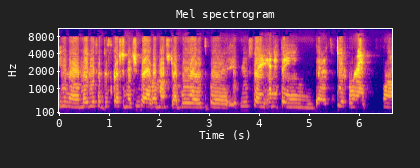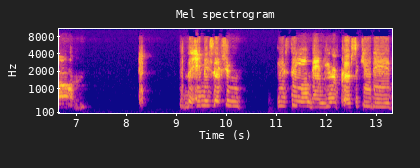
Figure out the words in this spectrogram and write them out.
You know, maybe it's a discussion that you have amongst your boards, but if you say anything that's different from the image that you you're seeing, then you're persecuted,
